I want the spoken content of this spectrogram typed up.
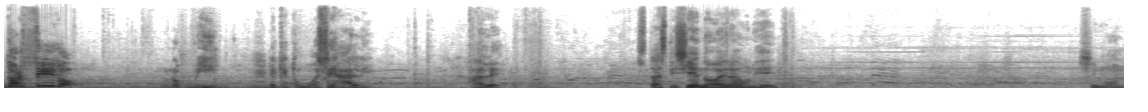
torcido. Yo no fui el que tomó ese jale. Ale, estás diciendo era un hit. Simón,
